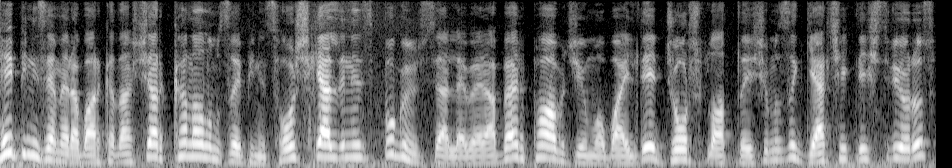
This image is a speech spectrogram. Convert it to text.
Hepinize merhaba arkadaşlar kanalımıza hepiniz hoş geldiniz. Bugün sizlerle beraber PUBG Mobile'de George Bull atlayışımızı gerçekleştiriyoruz.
